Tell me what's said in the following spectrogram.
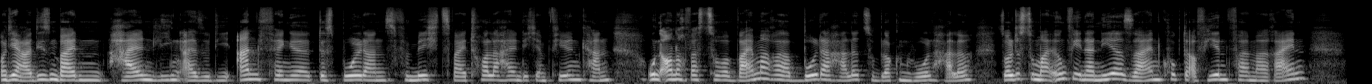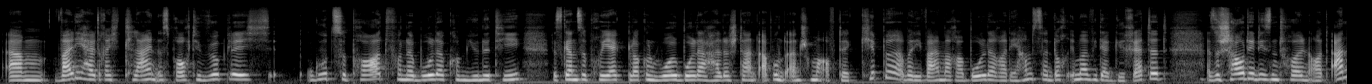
Und ja, diesen beiden Hallen liegen also die Anfänge des Boulderns. Für mich zwei tolle Hallen, die ich empfehlen kann. Und auch noch was zur Weimarer Boulderhalle, zur Block'n'Roll-Halle. Solltest du mal irgendwie in der Nähe sein, guck da auf jeden Fall mal rein. Ähm, weil die halt recht klein ist, braucht die wirklich gut Support von der Boulder Community. Das ganze Projekt Block and Roll Boulder Halle stand ab und an schon mal auf der Kippe, aber die Weimarer Boulderer, die haben es dann doch immer wieder gerettet. Also schau dir diesen tollen Ort an.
